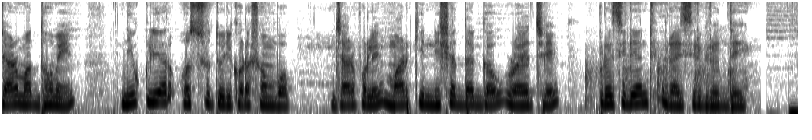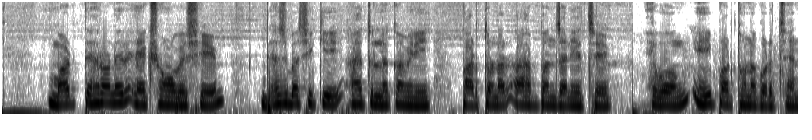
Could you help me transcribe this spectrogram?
যার মাধ্যমে নিউক্লিয়ার অস্ত্র তৈরি করা সম্ভব, যার ফলে মার্কিন নিষেধাজ্ঞাও রয়েছে প্রেসিডেন্ট রাইসির বিরুদ্ধে। মার্ক তেহরানের এক সমাবেশে দেশবাসীকে আয়াতুল্লাহ কামিনী প্রার্থনার আহ্বান জানিয়েছে এবং এই প্রার্থনা করেছেন,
